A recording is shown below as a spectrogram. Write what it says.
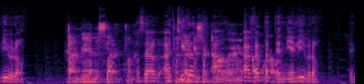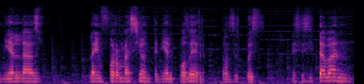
libro. También, exacto. O sea, aquí lo, Agatha tenía el libro, tenía las, la información, tenía el poder. Entonces, pues necesitaban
